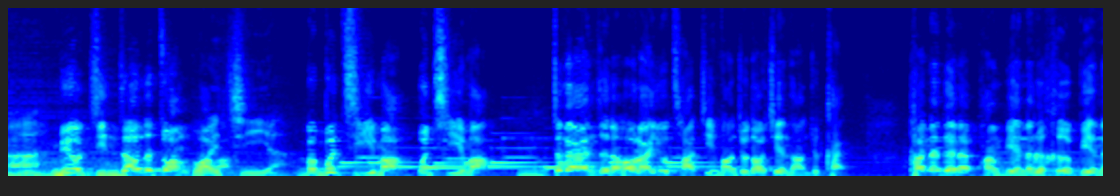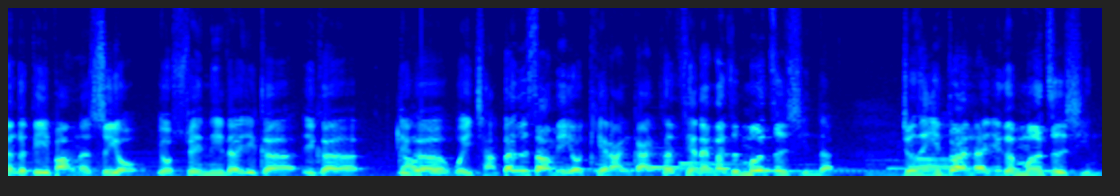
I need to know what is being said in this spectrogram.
啊，没有紧张的状况，不会急呀，不不急嘛，不急嘛。嗯，这个案子呢，后来又查，警方就到现场去看。他那个呢，旁边那个河边那个地方呢，是有有水泥的一个一个一个围墙，但是上面有铁栏杆，可是铁栏杆是么字形的，就是一段呢一个么字形。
